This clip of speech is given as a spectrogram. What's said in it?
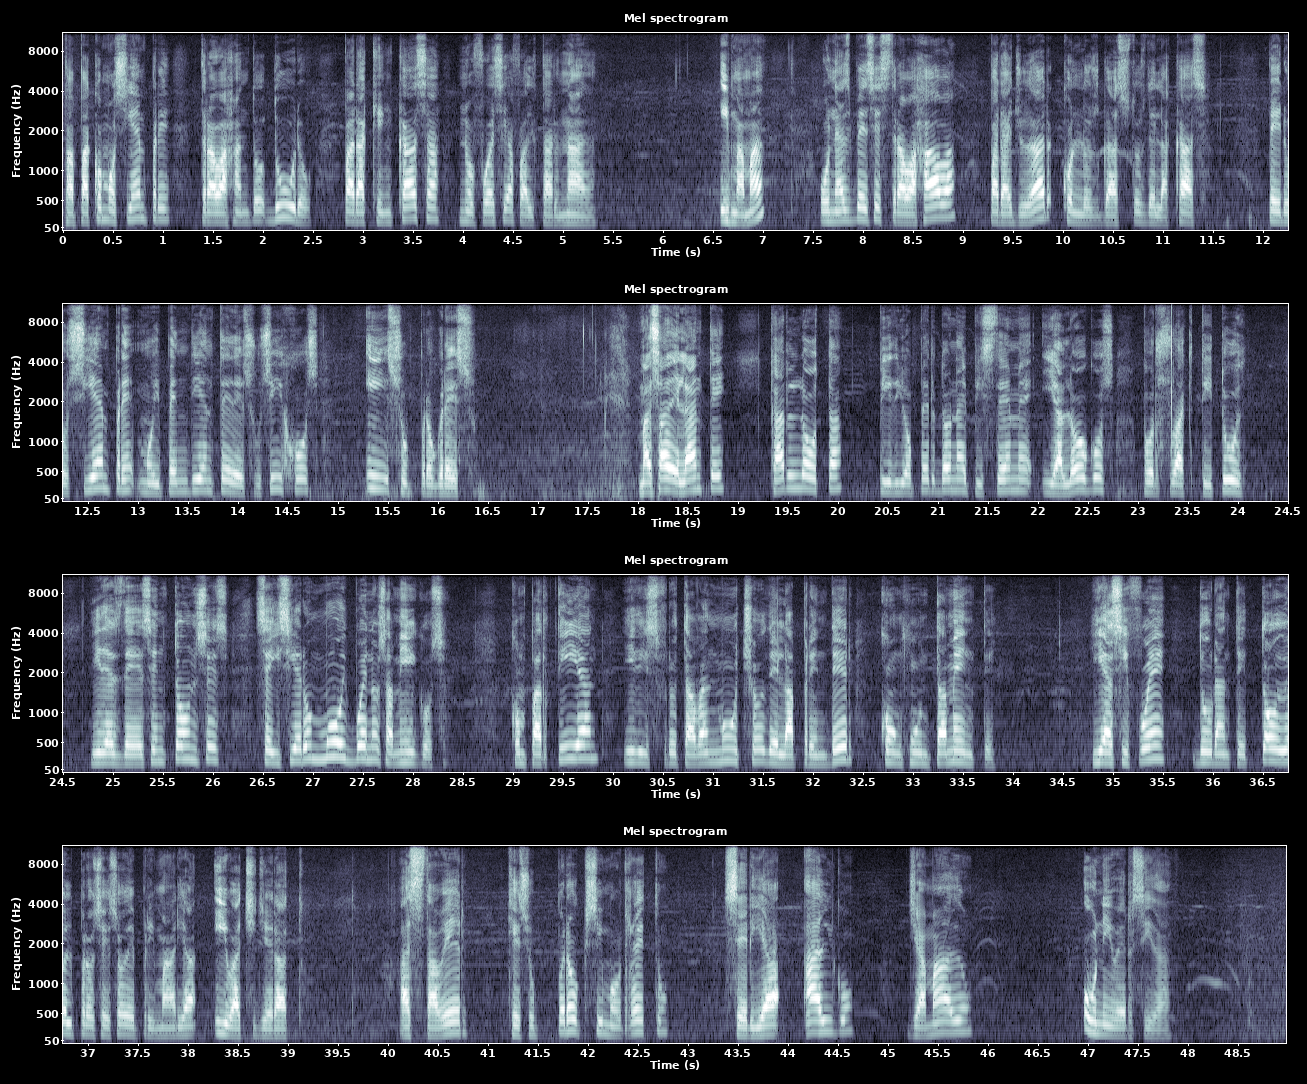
Papá como siempre trabajando duro para que en casa no fuese a faltar nada. Y mamá unas veces trabajaba para ayudar con los gastos de la casa, pero siempre muy pendiente de sus hijos y su progreso. Más adelante, Carlota pidió perdón a Episteme y a Logos por su actitud y desde ese entonces se hicieron muy buenos amigos. Compartían y disfrutaban mucho del aprender conjuntamente. Y así fue durante todo el proceso de primaria y bachillerato, hasta ver que su próximo reto sería algo llamado universidad.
